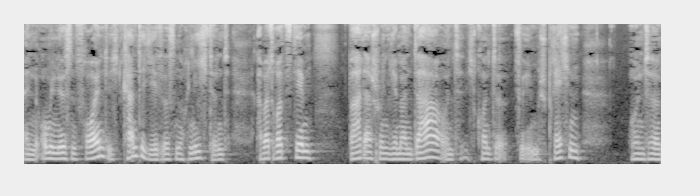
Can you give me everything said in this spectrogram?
einen ominösen Freund. Ich kannte Jesus noch nicht und aber trotzdem war da schon jemand da und ich konnte zu ihm sprechen und äh,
